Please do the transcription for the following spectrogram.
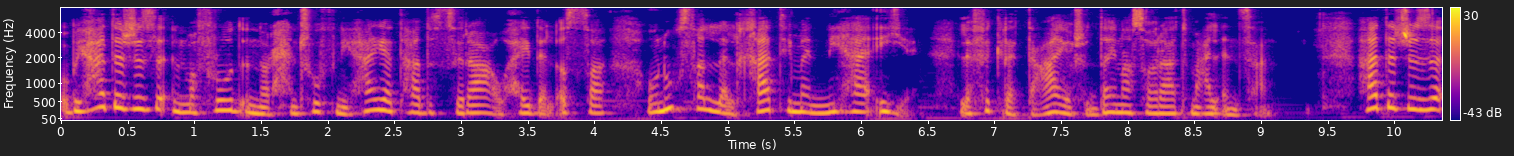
وبهذا الجزء المفروض إنه رح نشوف نهاية هذا الصراع وهيدا القصة ونوصل للخاتمة النهائية لفكرة تعايش الديناصورات مع الإنسان. هذا الجزء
